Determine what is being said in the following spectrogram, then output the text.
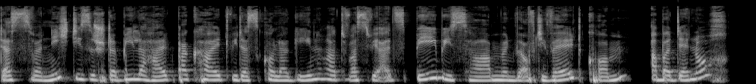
Das zwar nicht diese stabile Haltbarkeit wie das Kollagen hat, was wir als Babys haben, wenn wir auf die Welt kommen, aber dennoch,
